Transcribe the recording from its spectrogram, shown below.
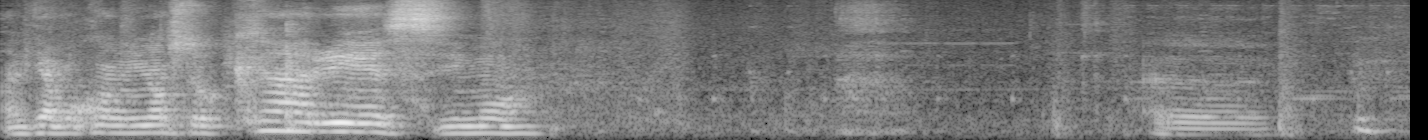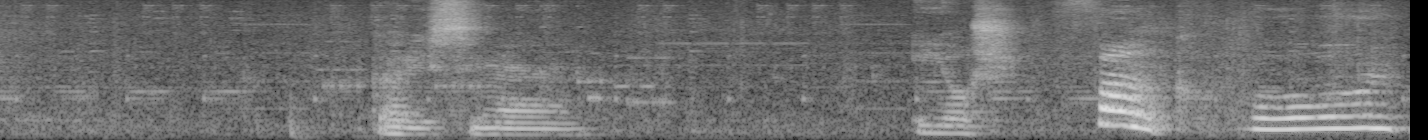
Andiamo con il nostro carissimo. Eh, carissimo Yoshi. Falcon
